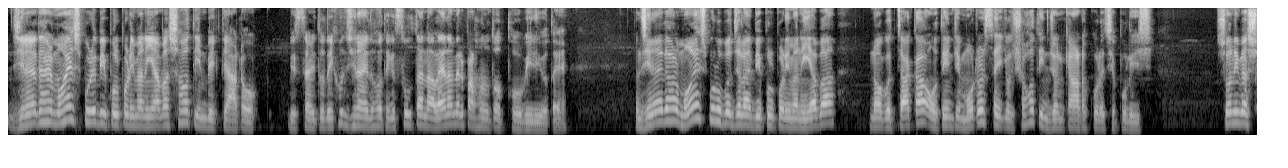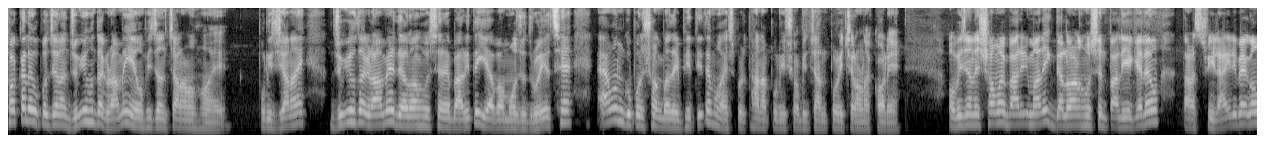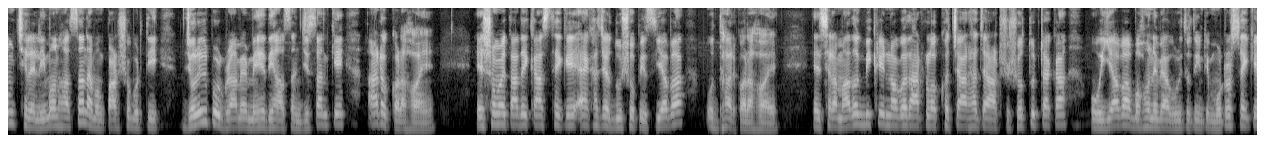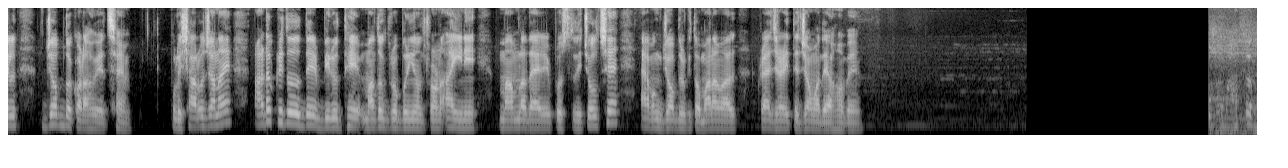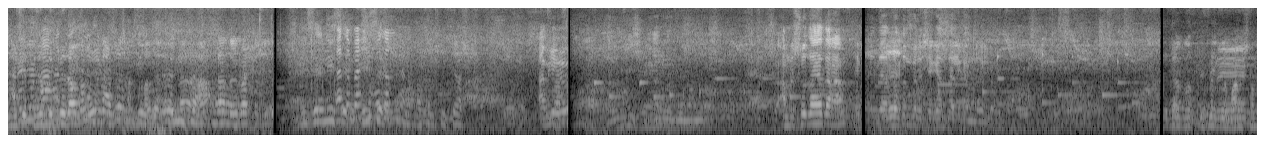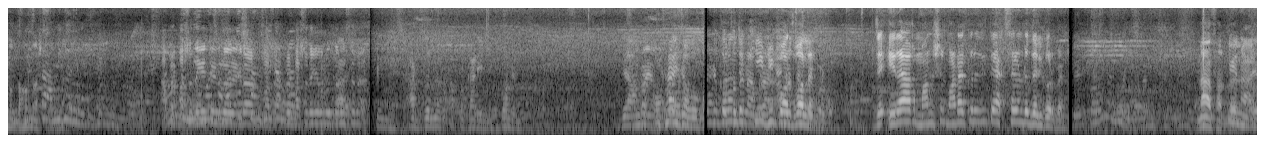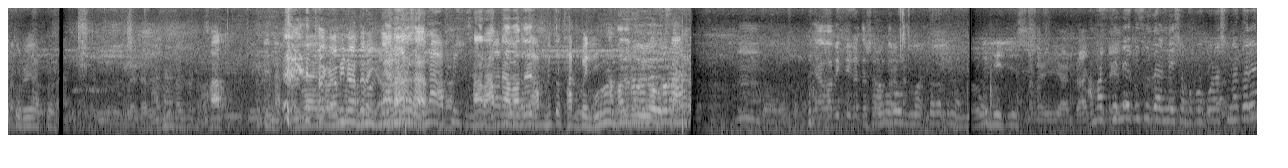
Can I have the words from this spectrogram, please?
ঝিনাইদহের মহেশপুরে বিপুল পরিমাণ ইয়াবা সহ তিন ব্যক্তি আটক। বিস্তারিত দেখুন ঝিনাইদহ থেকে সুলতান আলায় নামের পাঠানো তথ্য ভিডিওতে। ঝিনাইদহের মহেশপুর উপজেলায় বিপুল পরিমাণ ইয়াবা, নগদ চাকা ও তিনটি মোটরসাইকেল সহ তিনজনকে আটক করেছে পুলিশ। শনিবার সকালে উপজেলার যুগিহুদা গ্রামে এই অভিযান চালানো হয়। পুলিশ জানায় যুগিহুদা গ্রামের দেওয়ান হোসেনের বাড়িতে ইয়াবা মজুদ রয়েছে, এমন গোপন সংবাদের ভিত্তিতে মহেশপুর থানা পুলিশ অভিযান পরিচালনা করে। অভিযানের সময় বাড়ির মালিক দেলোয়ার হোসেন পালিয়ে গেলেও তার স্ত্রী লাইলি বেগম, ছেলে লিমন হাসান এবং পার্শ্ববর্তী জলিলপুর গ্রামের মেহেদি হাসান জিসানকে আটক করা হয়। এ সময় তাদের কাছ থেকে এক হাজার দুশো পিস ইয়াবা উদ্ধার করা হয়। এছাড়া মাদক বিক্রির নগদ আট লক্ষ চার হাজার আটশো সত্তর টাকা ও ইয়াবা বহনে ব্যবহৃত তিনটি মোটরসাইকেল জব্দ করা হয়েছে। পুলিশ আরও জানায়, আটককৃতদের বিরুদ্ধে মাদকদ্রব্য নিয়ন্ত্রণ আইনে মামলা দায়েরের প্রস্তুতি চলছে এবং জব্দকৃত মালামাল ট্রেজারিতে জমা দেওয়া হবে। আমরা সোজা দাঁড়ান। নতুন করে সেখান তালিকা আমরা নিলাম। আপনার বাসা থেকে এগুলো এগুলো আপনার বাসা থেকে এগুলো না? আটজনের আপনার গাড়ি নিয়ে বলেন। যে আমরা কোথায় যাব? কি বিপদ বলেন? যে এরা মানুষের মার্ডার করে দিতে এক সেকেন্ডও দেরি করবেন না। স্যার না এত স্যার আপনি আমাদের আপনি তো থাকবেন আমাদের আমার ছেলে কিছু জানে সব পড়াশোনা করে।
